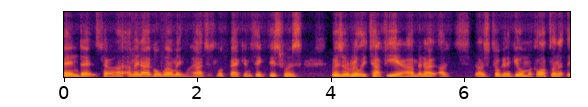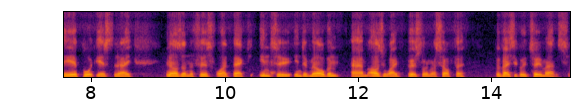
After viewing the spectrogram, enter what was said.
And uh, so, I, I, mean, overwhelmingly, I just look back and think this was it was a really tough year. I mean, I, I, was, I was talking to Gil McLachlan at the airport yesterday. and I was on the first flight back into into Melbourne. Um, I was away personally myself for for basically two months.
